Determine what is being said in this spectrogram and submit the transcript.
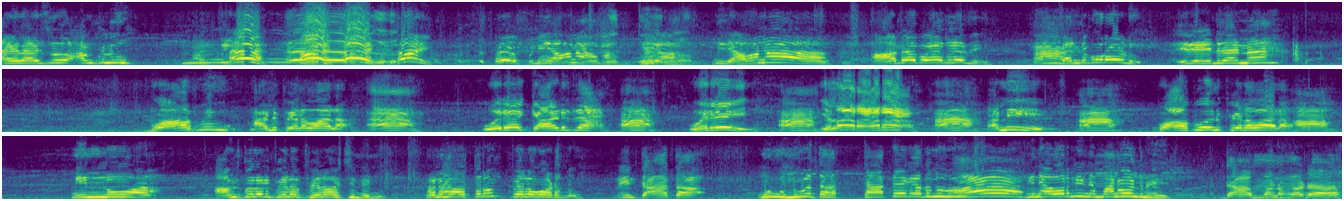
I love you uncle. నీ ఏమన్నా ఆటో పోయేది ఆ. చండుకోరాడు ఇదేంటిదన్నా బాబు అని పిలవాలా. ఆ, ఒరే గాడిద. ఆ, ఒరే ఇలా రారా? అని ఆ, బాబు అని పిలవాలా. నిన్ను అంకుల్ అని పిలవ పిలవచ్చు నిన్ను. నన్ను మాత్రం పిలవకూడదు నేను తాత. నువ్వు నువ్వు తాతయ్య కదా నువ్వు. నేను ఎవరు నేను మనవాడిని? మనవాడా?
